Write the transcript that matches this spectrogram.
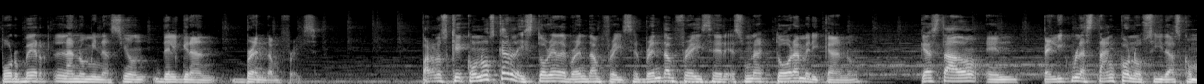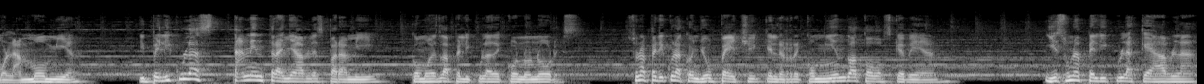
por ver la nominación del gran Brendan Fraser. Para los que conozcan la historia de Brendan Fraser, Brendan Fraser es un actor americano que ha estado en películas tan conocidas como La momia y películas tan entrañables para mí como es la película de Con Honores. Es una película con Joe Pesci que les recomiendo a todos que vean. Y es una película que habla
